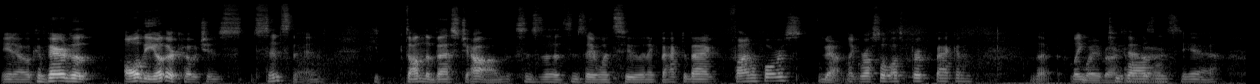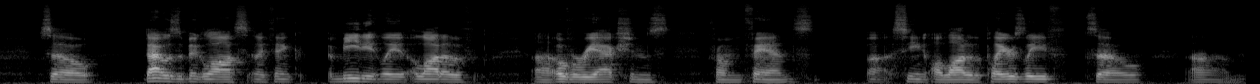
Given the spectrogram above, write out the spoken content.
you know, compared to all the other coaches since then, he's done the best job since the since they went to think back-to-back Final Fours, Yeah. like Russell Westbrook back in the late Way back in two thousands. Yeah, so that was a big loss, and I think immediately a lot of uh, overreactions from fans uh, seeing a lot of the players leave. So um,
